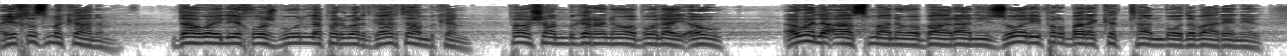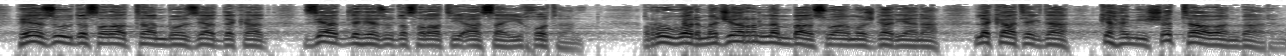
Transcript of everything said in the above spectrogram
ئەی خزمەکانم، داوای لێخۆشبوون لە پەروەردگارتان بکەن، پاشان بگەڕێنەوە بۆ لای ئەو، ئەوە لە ئاسمانەوە بارانی زۆری پڕ بەرەکەتتان بۆ دەبارێنێت، هێز و دەسەڵاتتان بۆ زیاد دەکات زیاد لە هێز و دەسەڵاتی ئاسایی خۆتان. ڕوو وەرمەگێڕن لەم باس و ئامۆژگارییانە لە کاتێکدا کە هەمیشە تاوانبارن.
